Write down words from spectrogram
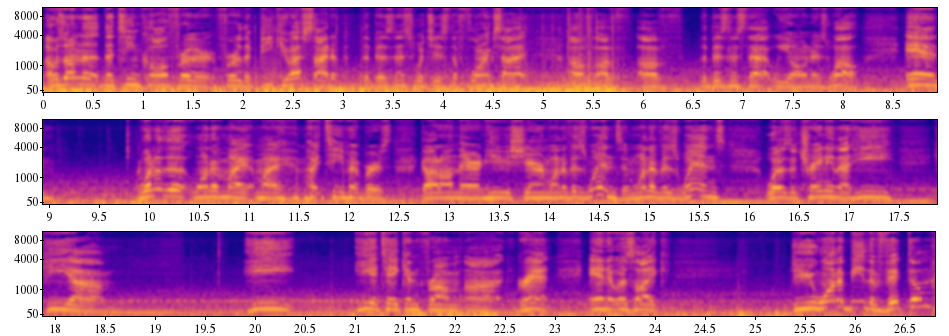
I was on the, the team call for for the PQF side of the business which is the flooring side of, of, of the business that we own as well. And one of the one of my my my team members got on there and he was sharing one of his wins. And one of his wins was a training that he he um he he had taken from uh Grant. And it was like do you want to be the victim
